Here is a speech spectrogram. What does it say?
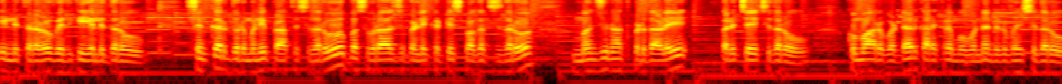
ಇನ್ನಿತರರು ವೇದಿಕೆಯಲ್ಲಿದ್ದರು. ಶಂಕರ್ ದೊರಮನಿ ಪ್ರಾರ್ಥಿಸಿದರು, ಬಸವರಾಜ್ ಬಳ್ಳಿಕಟ್ಟಿ ಸ್ವಾಗತಿಸಿದರು, ಮಂಜುನಾಥ್ ಪಡದಾಳಿ ಪರಿಚಯಿಸಿದರು, ಕುಮಾರ್ ವಡ್ಡರ್ ಕಾರ್ಯಕ್ರಮವನ್ನು ನಿರ್ವಹಿಸಿದರು.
